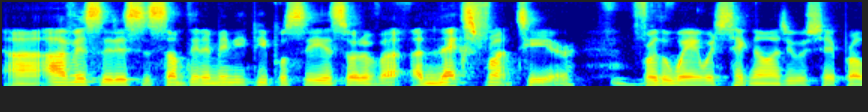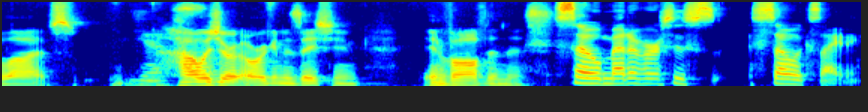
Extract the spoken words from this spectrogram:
Uh, obviously, this is something that many people see as sort of a, a next frontier mm-hmm. for the way in which technology will shape our lives. Yes. How is your organization involved in this? So, metaverse is so exciting.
